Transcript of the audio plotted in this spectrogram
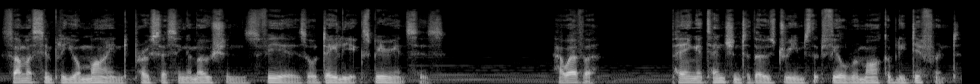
Some are simply your mind processing emotions, fears, or daily experiences. However, paying attention to those dreams that feel remarkably different,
